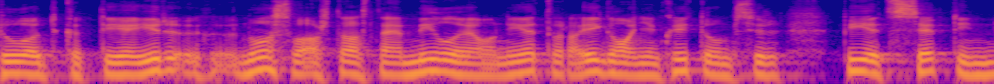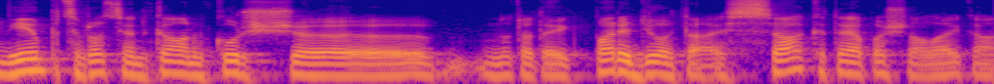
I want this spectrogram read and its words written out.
dod, ka tie ir nosvērstās tajā miljonu ietvarā. Igauniem kritums ir 5, 7, 11%, kā nu kurš nu, teikt, pareģotājs saka. Tajā pašā laikā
